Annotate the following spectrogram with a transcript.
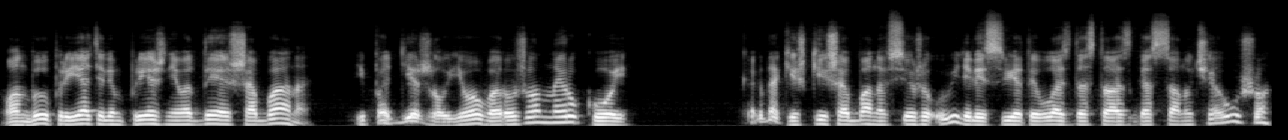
Он был приятелем прежнего Дея Шабана, и поддерживал его вооруженной рукой. Когда кишки Шабана все же увидели свет и власть досталась Гасану Чаушу,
